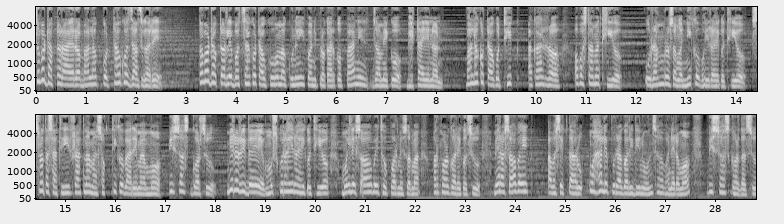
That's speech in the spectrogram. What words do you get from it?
जब डाक्टर आएर बालकको टाउको जाँच गरे तब डाक्टरले बच्चाको टाउकोमा कुनै पनि प्रकारको पानी जमेको भेट्टाएनन्। बालकको टाउको ठिक आकार र अवस्थामा थियो। ऊ राम्रोसँग निको भइरहेको थियो। श्रोता साथी प्रार्थनामा शक्तिको बारेमा म विश्वास गर्छु। मेरो हृदय मुस्कुराइरहेको थियो। मैले सबै थोक परमेश्वरमा अर्पण गरेको छु। मेरा सबै आवश्यकताहरू उहाँले पूरा गरिदिनुहुन्छ भनेर म विश्वास गर्दछु।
